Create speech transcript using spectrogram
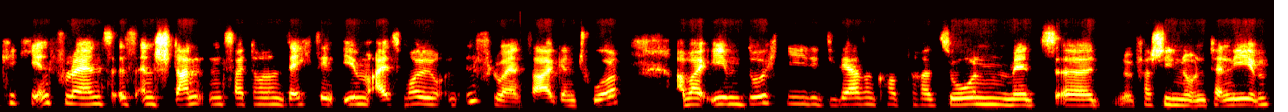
Kiki Influence ist entstanden 2016 eben als Model- und Influencer-Agentur, aber eben durch die diversen Kooperationen mit äh, verschiedenen Unternehmen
